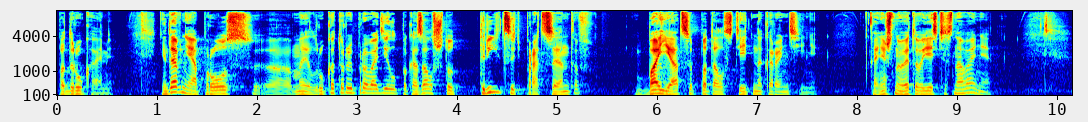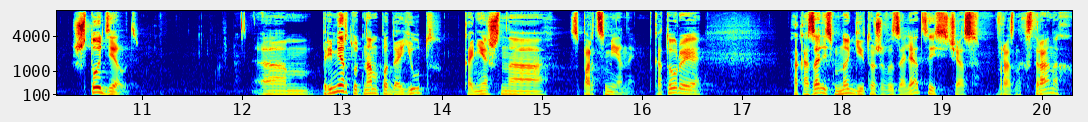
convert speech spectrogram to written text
под руками. Недавний опрос э, Mail.ru, который проводил, показал, что 30% боятся потолстеть на карантине. Конечно, у этого есть основания. Что делать? Эм, пример тут нам подают, конечно, спортсмены, которые оказались многие тоже в изоляции сейчас в разных странах.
